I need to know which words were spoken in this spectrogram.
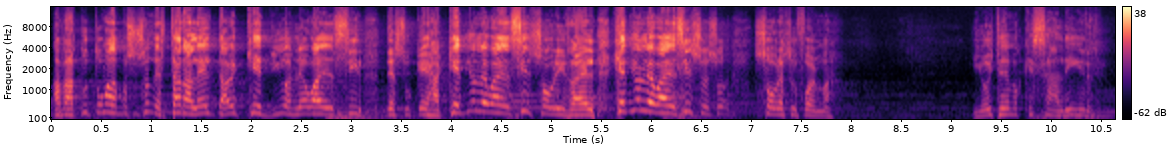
Abacú toma la posición de estar alerta a ver qué Dios le va a decir de su queja, qué Dios le va a decir sobre Israel, qué Dios le va a decir sobre su forma. Y hoy tenemos que salir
